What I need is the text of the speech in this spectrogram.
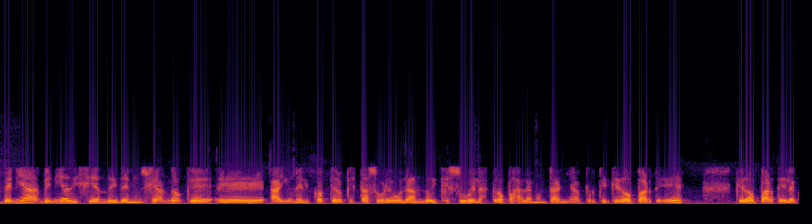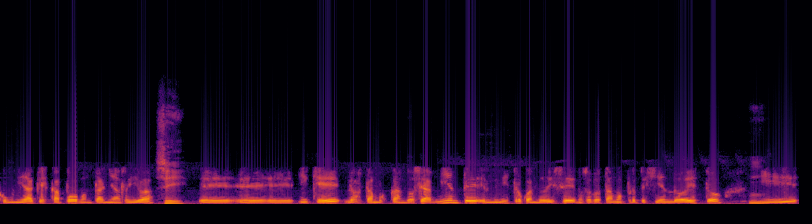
venía, venía diciendo y denunciando que eh, hay un helicóptero que está sobrevolando y que sube las tropas a la montaña porque quedó parte, eh, quedó parte de la comunidad que escapó montaña arriba sí. y que lo están buscando. O sea, miente el ministro cuando dice nosotros estamos protegiendo esto mm. y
